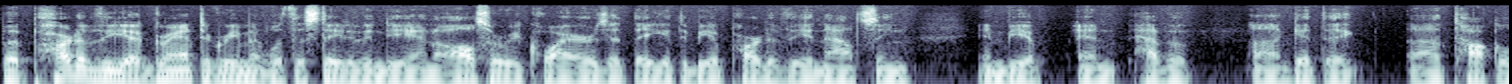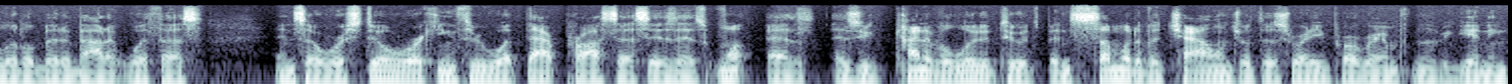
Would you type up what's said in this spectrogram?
But part of the uh, grant agreement with the state of Indiana also requires that they get to be a part of the announcing and be a and have a uh, get to uh, talk a little bit about it with us and so we're still working through what that process is. As as as you kind of alluded to, it's been somewhat of a challenge with this READI program from the beginning,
